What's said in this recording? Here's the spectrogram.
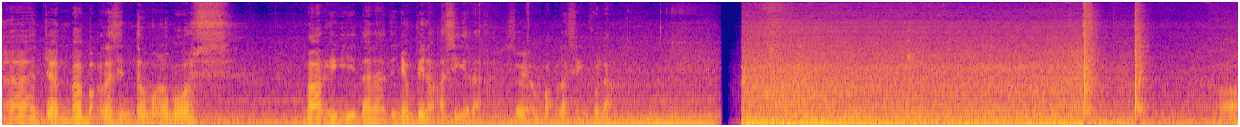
At yun, babaklasin to mga boss, makikita natin yung pinakasira. So, yung baklasin ko lang. Oh.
